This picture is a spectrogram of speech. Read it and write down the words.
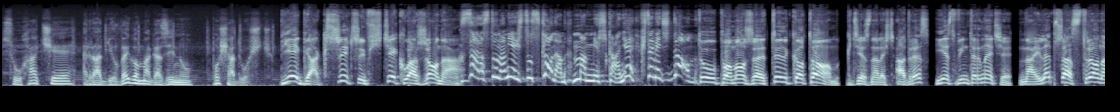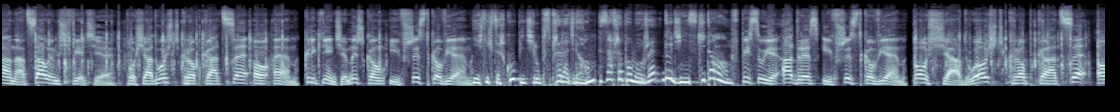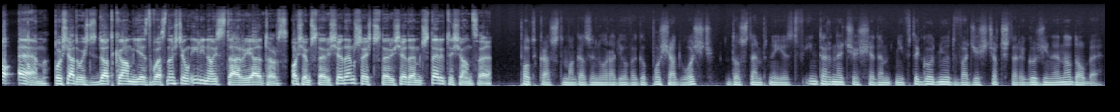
Słuchacie radiowego magazynu Posiadłość. Biega, krzyczy wściekła żona. Zaraz tu na miejscu skonam! Mam mieszkanie, chcę mieć dom! Tu pomoże tylko Tom. Gdzie znaleźć adres? Jest w internecie. Najlepsza strona na całym świecie. Posiadłość.com. Kliknięcie myszką i wszystko wiem. Jeśli chcesz kupić lub sprzedać dom, zawsze pomoże Dudziński Dom. Wpisuję adres i wszystko wiem. Posiadłość.com. Posiadłość.com jest własnością Illinois Star Realtors. 847 647 4000. Podcast magazynu radiowego Posiadłość dostępny jest w internecie 7 dni w tygodniu, 24 godziny na dobę.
